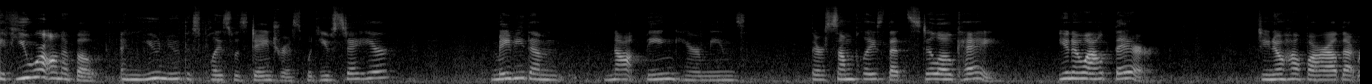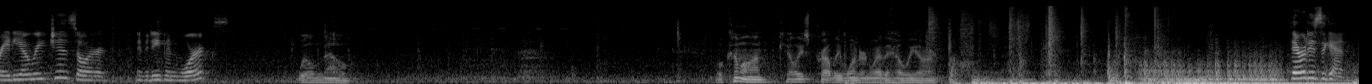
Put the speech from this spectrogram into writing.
If you were on a boat and you knew this place was dangerous, would you stay here? Maybe them not being here means there's some place that's still okay. You know, out there. Do you know how far out that radio reaches or if it even works? We'll know. Well, come on. Kelly's probably wondering where the hell we are. There it is again.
